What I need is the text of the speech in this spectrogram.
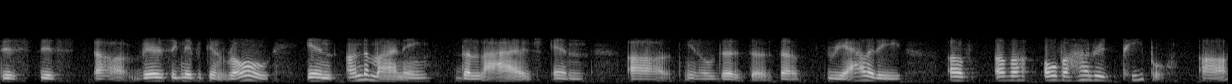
this, this uh, very significant role in undermining the lives and, uh, you know, the, the, the reality of of a, over hundred people. Uh,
